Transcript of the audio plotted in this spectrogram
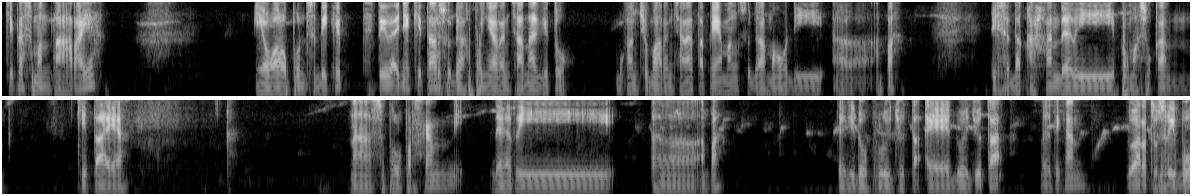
kita sementara ya. Ya walaupun sedikit setidaknya kita sudah punya rencana gitu. Bukan cuma rencana tapi emang sudah mau di uh, apa disedekahkan dari pemasukan kita ya. Nah, 10% dari uh, apa? Dari 20 juta eh 2 juta berarti kan 200 ribu.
